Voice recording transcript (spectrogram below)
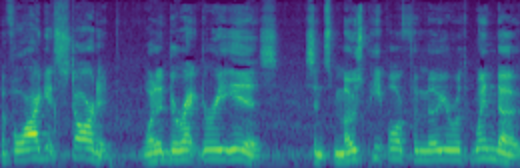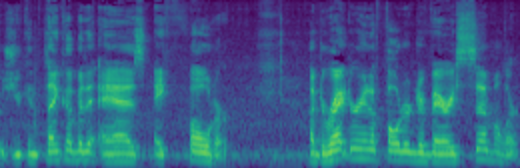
Before I get started, what a directory is, since most people are familiar with Windows, you can think of it as a folder. A directory and a folder are very similar.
